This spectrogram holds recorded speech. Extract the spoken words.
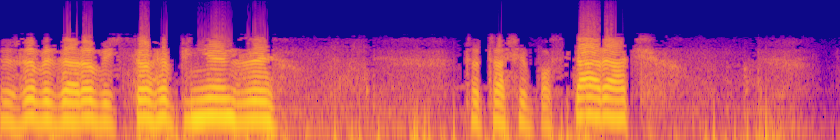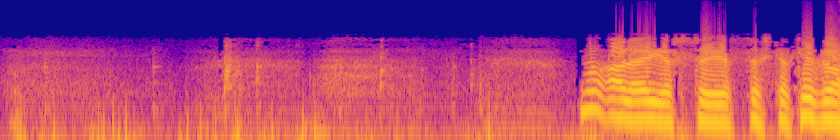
Żeby zarobić trochę pieniędzy, to trzeba się postarać. No ale jeszcze jest coś takiego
